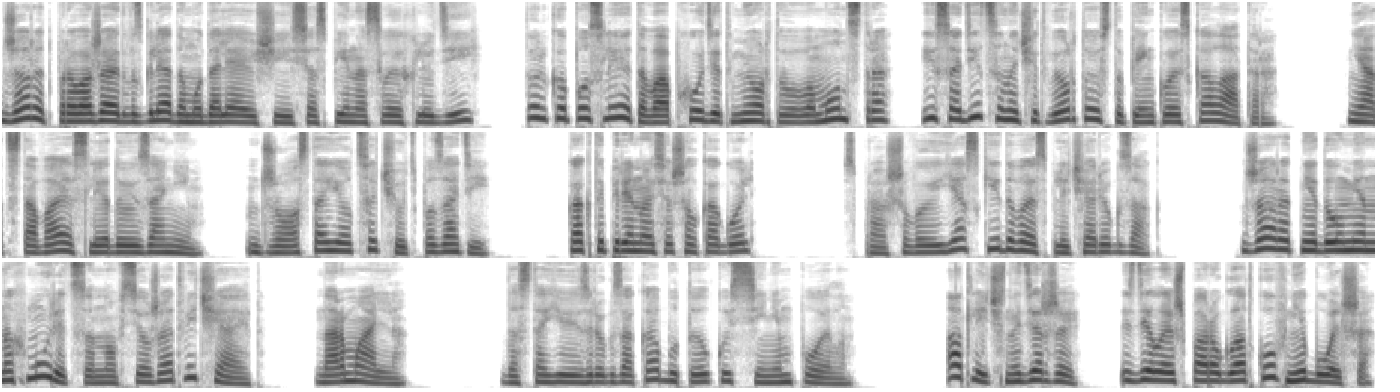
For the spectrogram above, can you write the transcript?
Джаред провожает взглядом удаляющиеся спины своих людей, только после этого обходит мертвого монстра и садится на четвертую ступеньку эскалатора. Не отставая, следую за ним. Джо остается чуть позади. «Как ты переносишь алкоголь?» — спрашиваю я, скидывая с плеча рюкзак. Джаред недоуменно хмурится, но все же отвечает. «Нормально. Достаю из рюкзака бутылку с синим пойлом. «Отлично, держи. Сделаешь пару глотков, не больше,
